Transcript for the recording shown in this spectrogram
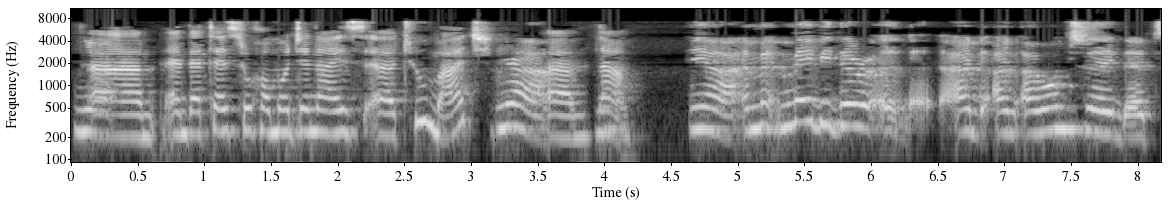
yeah. um, and that tends to homogenize uh, too much yeah um, now yeah, and maybe there, uh, I, I, won't say that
